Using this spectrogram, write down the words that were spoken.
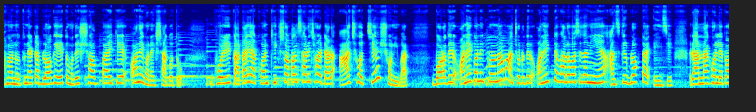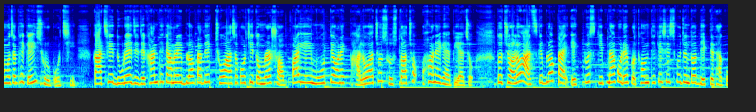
আমার নতুন একটা ব্লগে তোমাদের সবাইকে অনেক অনেক স্বাগত। ঘড়ির কাটাই এখন ঠিক সকাল সাড়ে ছয়টার, আজ হচ্ছে শনিবার। বড়দের অনেক অনেক প্রণাম আর ছোটদের অনেকটা ভালোবাসা জানিয়ে আজকের ব্লগটা এই যে রান্নাঘর লেপামোচা থেকেই শুরু করছি। কাছে, দূরে যে যেখান থেকে আমরা এই ব্লগটা দেখছ, আশা করছি তোমরা সবাই এই মুহূর্তে অনেক ভালো আছো, সুস্থ আছো, অনেক হ্যাপি আছো। তো চলো আজকের ব্লগটা একটু স্কিপ না করে প্রথম থেকে শেষ পর্যন্ত দেখতে থাকো।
